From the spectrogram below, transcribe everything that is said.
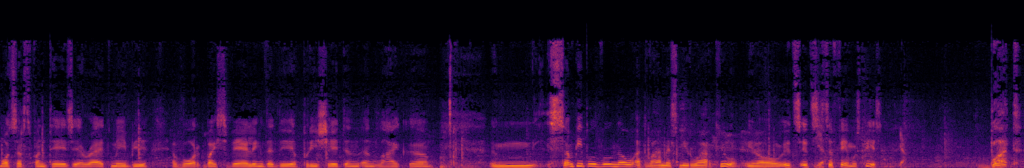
mozart's fantasia right maybe a work by sweelinck that they appreciate and, and like uh, um, some people will know Ad Wammes Miroir too. You know, it's it's, yeah. it's a famous piece. Yeah. But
